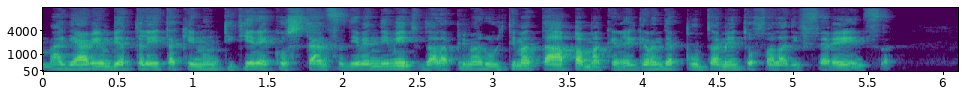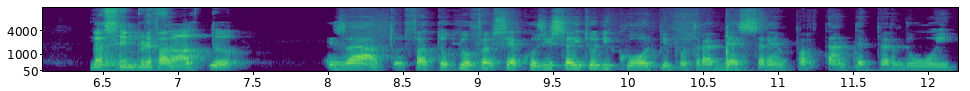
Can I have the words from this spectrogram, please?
magari un biatleta che non ti tiene costanza di rendimento dalla prima all'ultima tappa, ma che nel grande appuntamento fa la differenza. L'ha sempre fatto. Esatto, il fatto che Offer sia così salito di colpi potrebbe essere importante per lui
